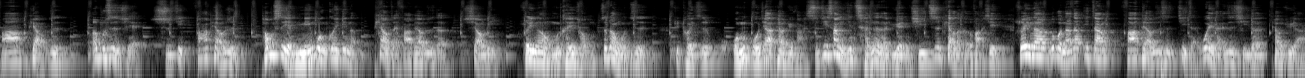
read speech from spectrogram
发票日，而不是写实际发票日。同时，也明文规定了票载发票日的效力。所以呢，我们可以从这段文字去推知，我们国家的票据法实际上已经承认了远期支票的合法性。所以呢，如果拿到一张发票日是记载未来日期的票据啊，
